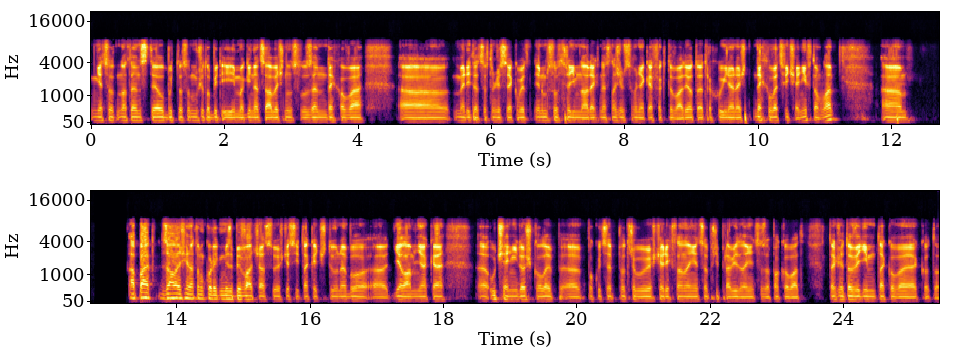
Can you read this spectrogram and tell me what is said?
něco na ten styl, buď to může to být i imaginace, ale většinou jsou zen dechové uh, meditace v tom, že se jakoby jenom soustředím na dech, nesnažím se ho nějak efektovat, jo, to je trochu jiné než dechové cvičení v tomhle. Uh, a pak záleží na tom, kolik mi zbývá času, ještě si také čtu nebo uh, dělám nějaké uh, učení do školy, uh, pokud se potřebuji ještě rychle na něco připravit, na něco zapakovat. Takže to vidím takové jako to.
